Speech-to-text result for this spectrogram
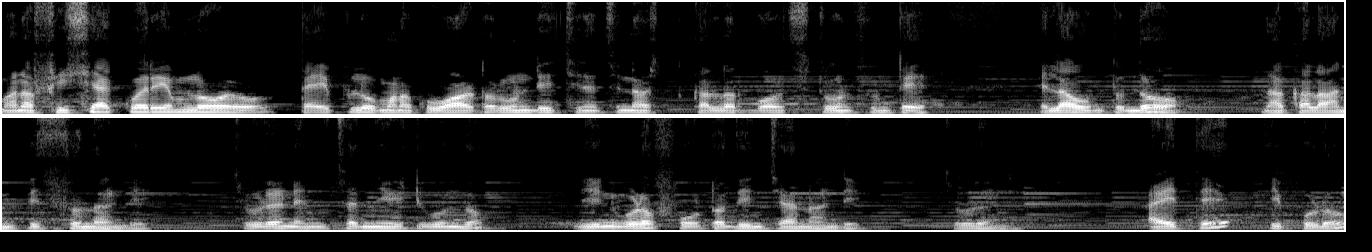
మన ఫిష్ అక్వేరియంలో టైప్లో మనకు వాటర్ ఉండి చిన్న చిన్న కలర్ బాల్ స్టోన్స్ ఉంటే ఎలా ఉంటుందో నాకు అలా అనిపిస్తుందండి. చూడండి ఎంత నీట్గా ఉందో. దీన్ని కూడా ఫోటో దించానండి. చూడండి. అయితే ఇప్పుడు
